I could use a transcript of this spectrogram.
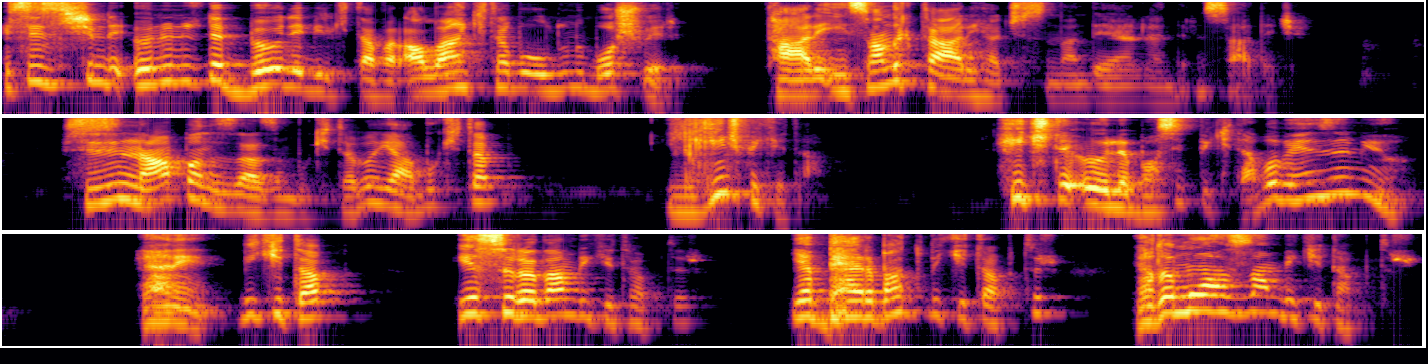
E siz şimdi önünüzde böyle bir kitap var. Allah'ın kitabı olduğunu boş verin. Tarih, insanlık tarihi açısından değerlendirin sadece. Sizin ne yapmanız lazım bu kitabı? Ya bu kitap ilginç bir kitap. Hiç de öyle basit bir kitaba benzemiyor. Yani bir kitap ya sıradan bir kitaptır, ya berbat bir kitaptır, ya da muazzam bir kitaptır.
